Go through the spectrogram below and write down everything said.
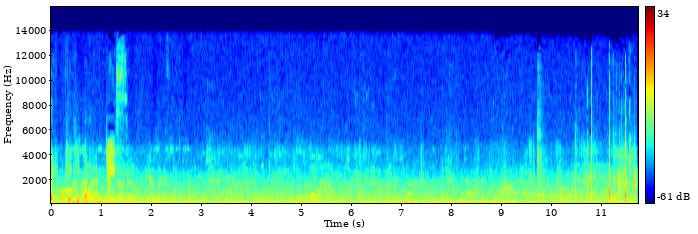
boy. Okay, keep going. Jace.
